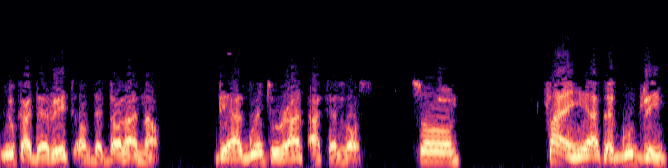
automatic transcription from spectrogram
look at the rate of the dollar now. They are going to run at a loss. So, fine, he has a good dream,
